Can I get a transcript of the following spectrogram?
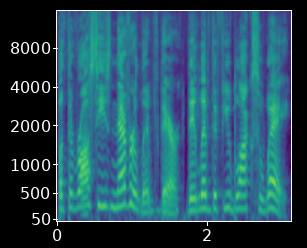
But the Rossis never lived there. They lived a few blocks away.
